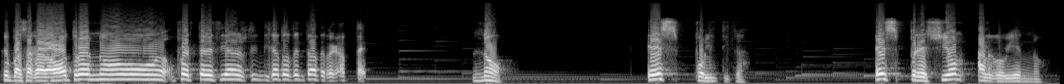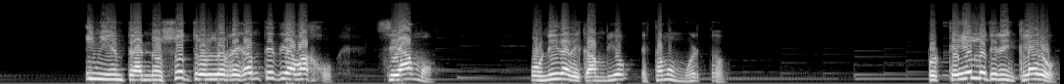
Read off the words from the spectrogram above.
¿Qué pasa? ¿Que a los otros no pertenecían al sindicato central de regantes? No. Es política. Es presión al gobierno. Y mientras nosotros, los regantes de abajo, seamos moneda de cambio, estamos muertos. Porque ellos lo tienen claro.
